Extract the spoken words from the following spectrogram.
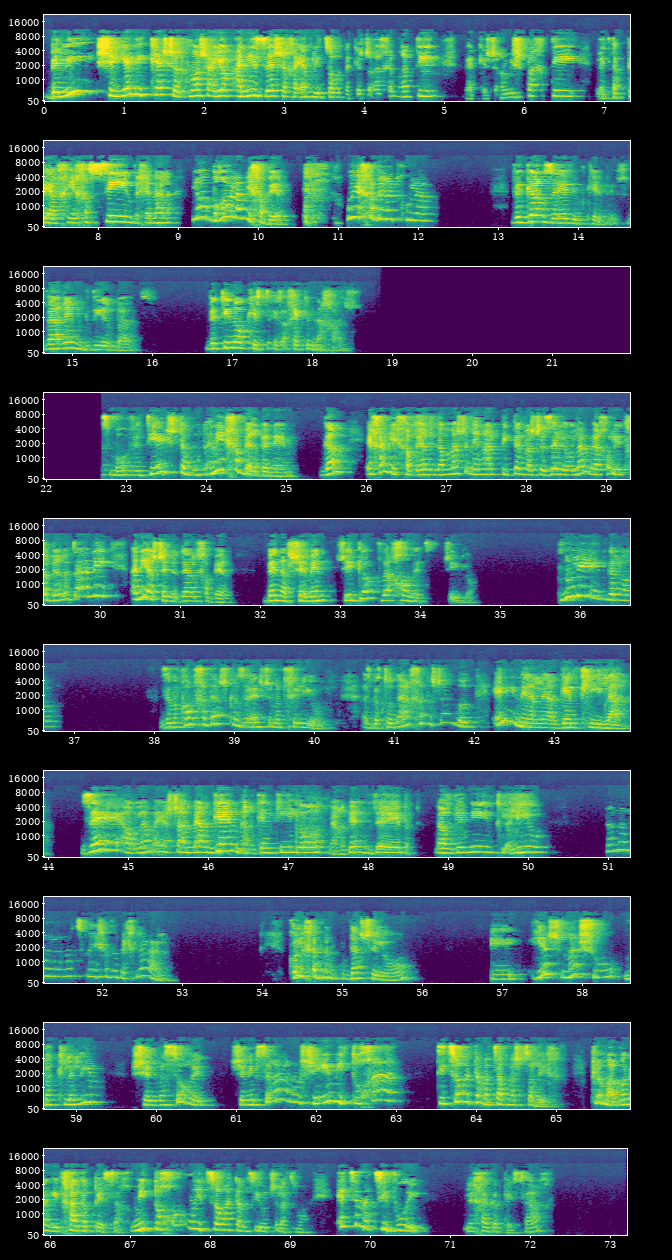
בלי שיהיה לי קשר, כמו שהיום אני זה שחייב ליצור את הקשר החברתי והקשר המשפחתי, לטפח יחסים וכן הלאה. לא, בורא עולם יחבר. הוא יחבר את כולם. וגר זאב עם כבש, והרים גדיר בץ, ותינוק ישחק עם נחש. עצמו, ותהיה השתברות, אני אחבר ביניהם. גם איך אני אחבר, גם מה שנראה על פי טבע שזה לעולם לא יכול להתחבר לזה, אני, אני השם יודע לחבר בין השמן שידלוק והחומץ שידלוק. תנו לי להתגלות. זה מקום חדש כזה שמתחיל להיות. אז בתודעה החדשה הזאת אין עניין לארגן קהילה. זה העולם הישן, מארגן, מארגן קהילות, מארגן זה, מארגנים, כלליות. לא, לא, לא, לא, לא צריך את זה בכלל. כל אחד בנקודה שלו, אה, יש משהו בכללים של מסורת שנמסרה לנו שאם מתוכה תיצור את המצב מה שצריך. כלומר, בוא נגיד חג הפסח, מתוכו הוא ייצור את המציאות של עצמו. עצם הציווי לחג הפסח,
